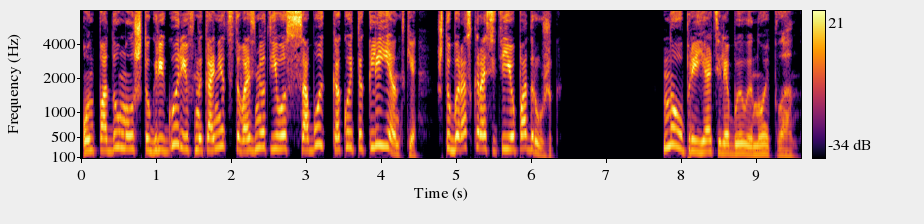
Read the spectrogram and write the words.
Он подумал, что Григорьев наконец-то возьмет его с собой к какой-то клиентке, чтобы раскрасить ее подружек. Но у приятеля был иной план,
